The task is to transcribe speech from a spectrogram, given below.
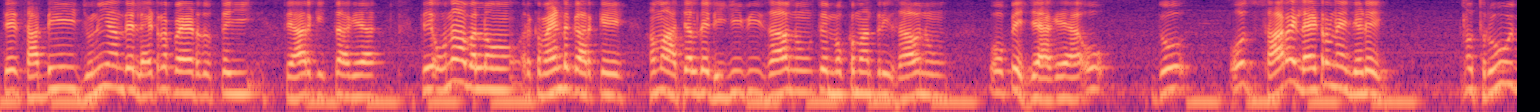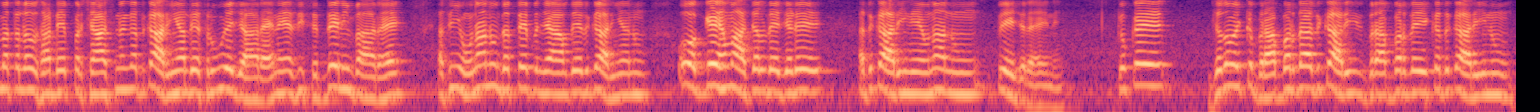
ਅਤੇ ਸਾਡੀ ਯੂਨੀਅਨ ਦੇ ਲੈਟਰ ਪੈਡ ਦੇ ਉੱਤੇ ਹੀ ਤਿਆਰ ਕੀਤਾ ਗਿਆ ਅਤੇ ਉਹਨਾਂ ਵੱਲੋਂ ਰਿਕਮੈਂਡ ਕਰਕੇ ਹਿਮਾਚਲ ਦੇ ਡੀਜੀਪੀ ਸਾਹਿਬ ਨੂੰ ਅਤੇ ਮੁੱਖ ਮੰਤਰੀ ਸਾਹਿਬ ਨੂੰ ਉਹ ਭੇਜਿਆ ਗਿਆ। ਉਹ ਜੋ ਉਹ ਸਾਰੇ ਲੈਟਰ ਨੇ ਜਿਹੜੇ ਉਹ ਥਰੂ ਮਤਲਬ ਸਾਡੇ ਪ੍ਰਸ਼ਾਸਨਿਕ ਅਧਿਕਾਰੀਆਂ ਦੇ ਥਰੂ ਇਹ ਜਾ ਰਹੇ ਨੇ। ਅਸੀਂ ਸਿੱਧੇ ਨਹੀਂ ਪਾ ਰਹੇ। ਅਸੀਂ ਉਹਨਾਂ ਨੂੰ ਦਿੱਤੇ ਪੰਜਾਬ ਦੇ ਅਧਿਕਾਰੀਆਂ ਨੂੰ। ਉਹ ਅੱਗੇ ਹਿਮਾਚਲ ਦੇ ਜਿਹੜੇ ਅਧਿਕਾਰੀ ਨੇ ਉਹਨਾਂ ਨੂੰ ਭੇਜ ਰਹੇ ਨੇ। ਕਿਉਂਕਿ ਜਦੋਂ ਇੱਕ ਬਰਾਬਰ ਦਾ ਅਧਿਕਾਰੀ, ਬਰਾਬਰ ਦੇ ਇੱਕ ਅਧਿਕਾਰੀ ਨੂੰ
